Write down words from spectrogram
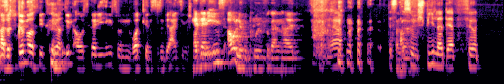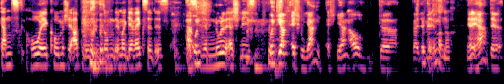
also Stürmer sieht eher dünn aus. Danny Ings und Watkins, das sind die einzigen Stürmer. Hätte Danny Ings auch Liverpool-Vergangenheit. Ja. Das ist also, auch so ein Spieler, der für ganz hohe komische Ablösensummen immer gewechselt ist, was ja, und, mir null erschließt. Und die haben Ashley Young, Ashley Young auch, der, weil Spielt der immer noch. Ja, ja, der,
